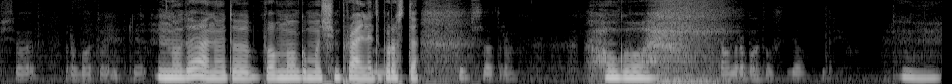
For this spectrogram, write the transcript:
все, работу и приехал. Ну да, но это во многом очень правильно. Это просто... Ты утра. Ого. А он работал, сидел Mm.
